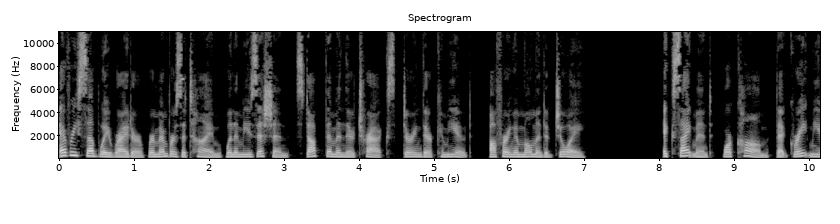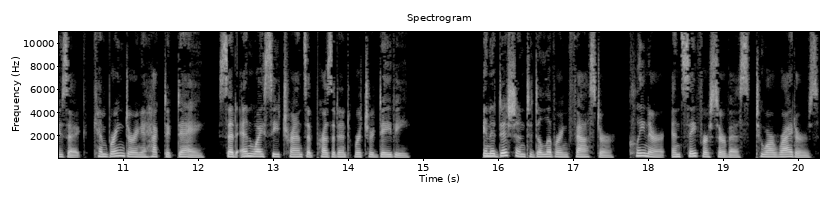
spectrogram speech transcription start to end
Every subway rider remembers a time when a musician stopped them in their tracks during their commute, offering a moment of joy. Excitement or calm that great music can bring during a hectic day, said NYC Transit President Richard Davey. In addition to delivering faster, cleaner, and safer service to our riders,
